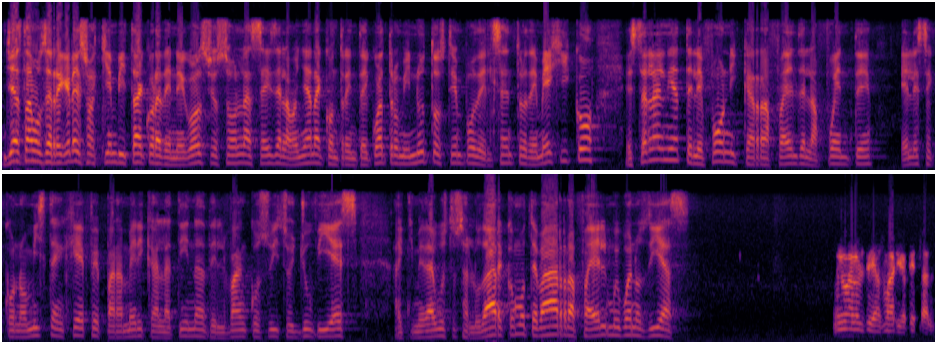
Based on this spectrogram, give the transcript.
Ya estamos de regreso aquí en Bitácora de Negocios. Son las 6 de la mañana con 34 minutos, tiempo del centro de México. Está en la línea telefónica Rafael de la Fuente. Él es economista en jefe para América Latina del banco suizo UBS, a quien me da gusto saludar. ¿Cómo te va, Rafael? Muy buenos días. Muy buenos días, Mario. ¿Qué tal?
